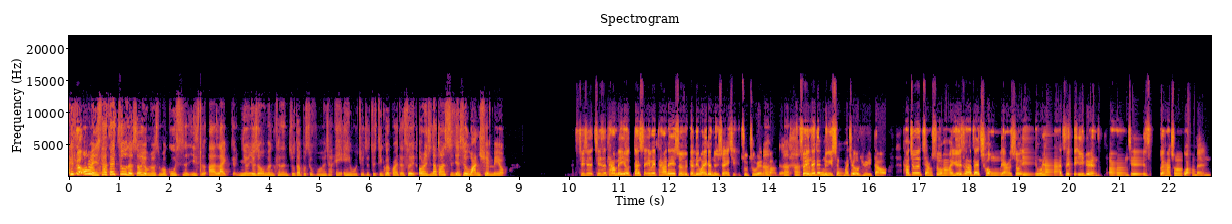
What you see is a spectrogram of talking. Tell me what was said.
可是 Orange 他在住的时候有没有什么故事？is 啊、like 你有有时候我们可能住到不舒服，我会讲，哎哎，我觉得最近怪怪的，所以 Orange 那段时间是完全没有。其实其实他没有，但是因为他那时候跟另外一个女生一起住主人嗯房的，嗯嗯，嗯所以那个女生她就有遇到，她就是讲说，哈有一次她在冲凉的时候，因为她自己一个人房间，所以她冲关门，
